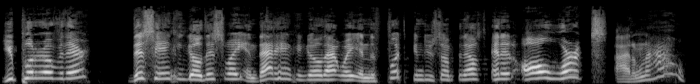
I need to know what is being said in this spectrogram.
You put her over there, this hand can go this way, and that hand can go that way, and the foot can do something else, and it all works. I don't know how.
